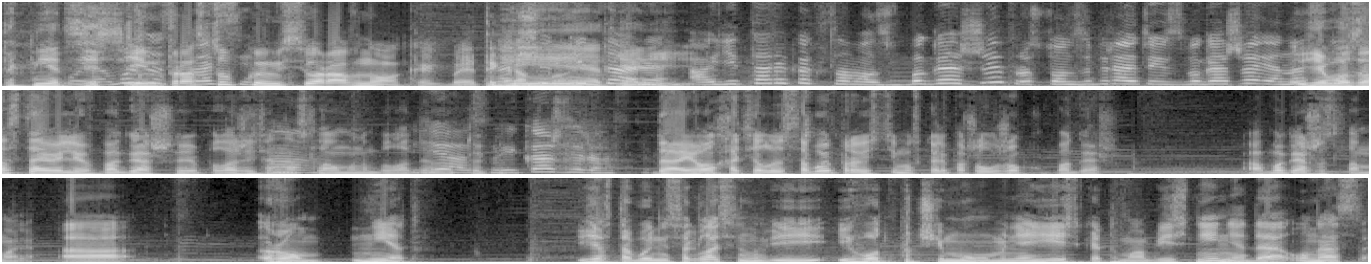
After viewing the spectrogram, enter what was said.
так нет, Ой, здесь а теми проступками все равно, как бы, это нет, гитара. Я... А гитара как сломалась? В багаже? Просто он забирает ее из багажа, и она... Его сломалась. заставили в багаж ее положить, а, она сломана была. Да, ясно, и каждый раз. Да, и он хотел ее с собой провести, ему сказали, пошел в жопу багаж. А в багаже сломали. А, Ром, нет, я с тобой не согласен, и, и вот почему. У меня есть к этому объяснение, да, у нас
